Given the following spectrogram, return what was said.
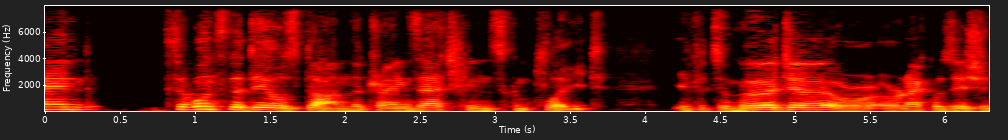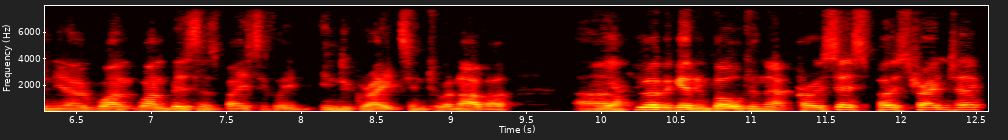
And so once the deal's done, the transaction's complete. If it's a merger or, or an acquisition, you know, one, one business basically integrates into another. Um, yeah. Do you ever get involved in that process post transaction?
